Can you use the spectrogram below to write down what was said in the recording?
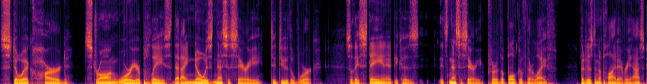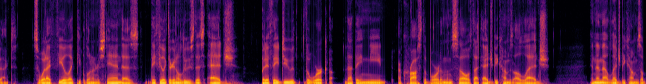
stoic, hard, strong warrior place that I know is necessary to do the work. So they stay in it because it's necessary for the bulk of their life, but it doesn't apply to every aspect. So what I feel like people don't understand is they feel like they're going to lose this edge, but if they do the work uh, that they need across the board on themselves, that edge becomes a ledge, and then that ledge becomes a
